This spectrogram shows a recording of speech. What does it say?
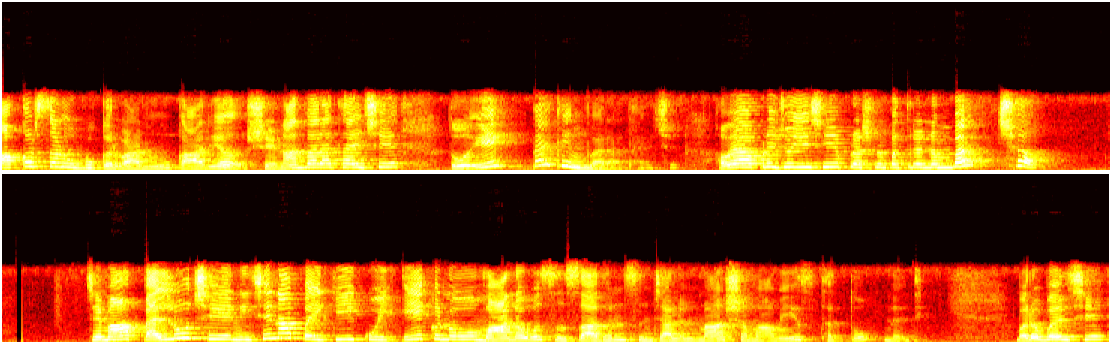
આકર્ષણ ઊભું કરવાનું કાર્ય શેના દ્વારા થાય છે? તો એ પેકિંગ દ્વારા થાય છે. હવે આપણે જોઈએ છીએ પ્રશ્નપત્ર નંબર છ. જેમાં પહેલું છે નીચેના પૈકી કોઈ એકનો માનવ સંસાધન સંચાલનમાં સમાવેશ થતો નથી. બરોબર છે?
